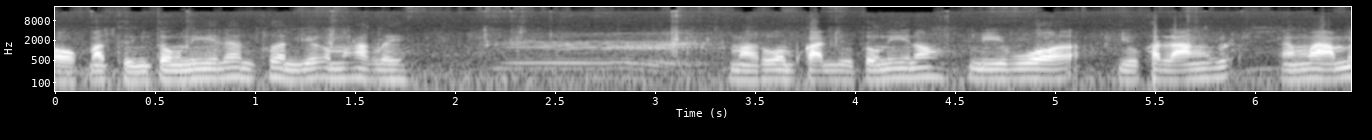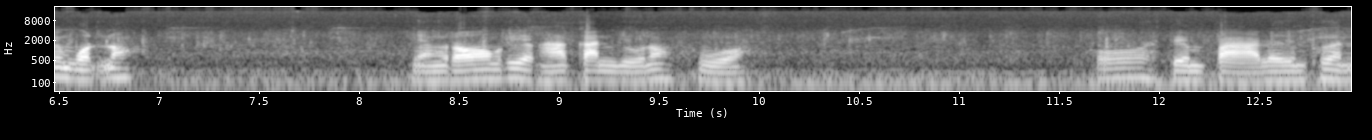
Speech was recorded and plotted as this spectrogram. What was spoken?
ออกมาถึงตรงนี้แล้วเพื่อนเยอะมากเลย มารวมกันอยู่ตรงนี้เนาะมีวัวอยู่ข้างหลังยังมาไม่หมดเนาะยังร้องเรียกหากันอยู่เนาะวัวโอ้เต็มป่าเลยเพื่อน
